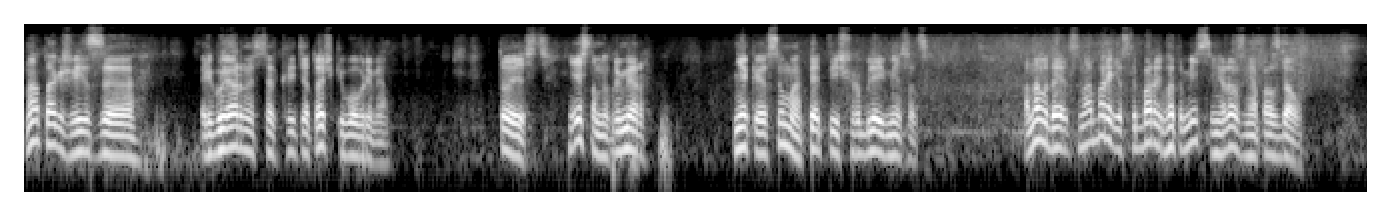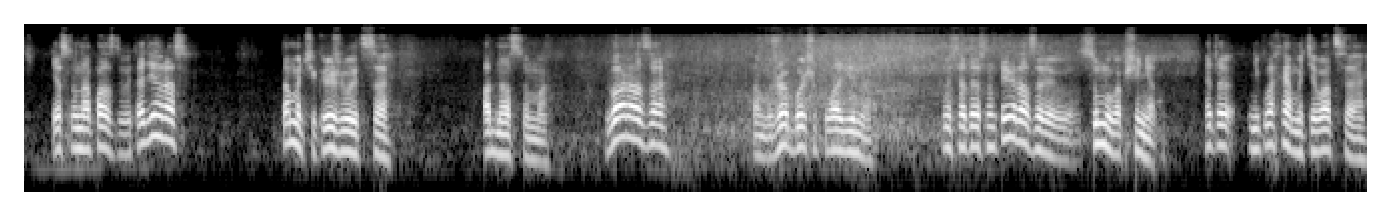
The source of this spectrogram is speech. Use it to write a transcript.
но также из э, регулярность открытия точки вовремя. То есть, есть там, например, некая сумма 5000 рублей в месяц. Она выдается на бар, если бар в этом месяце ни разу не опоздал. Если он опаздывает один раз, там отчекрыживается одна сумма. Два раза, там уже больше половины. Ну, соответственно, три раза суммы вообще нет. Это неплохая мотивация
